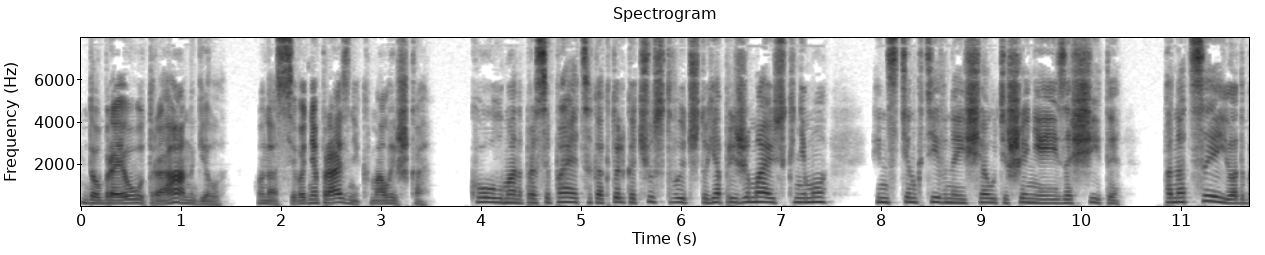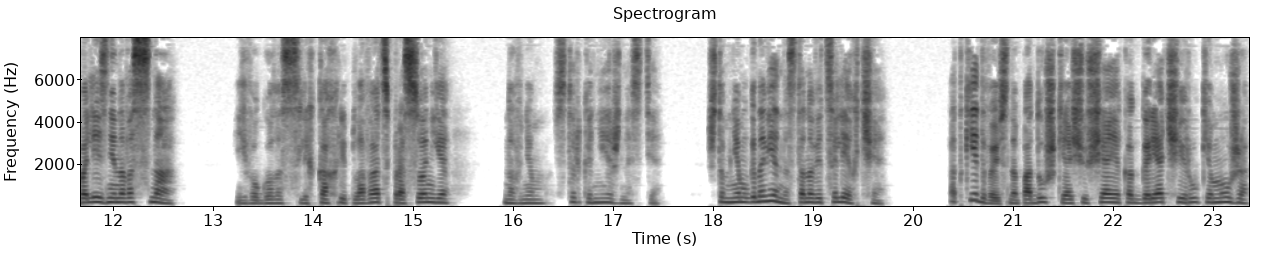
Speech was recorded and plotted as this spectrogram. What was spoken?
«Доброе утро, ангел! У нас сегодня праздник, малышка!» Коулман просыпается, как только чувствует, что я прижимаюсь к нему, инстинктивно ища утешения и защиты, панацею от болезненного сна. Его голос слегка хрипловат с просонья, но в нем столько нежности, что мне мгновенно становится легче. Откидываюсь на подушке, ощущая, как горячие руки мужа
